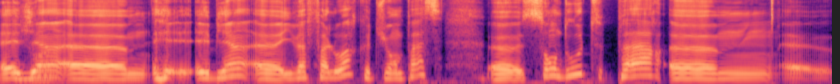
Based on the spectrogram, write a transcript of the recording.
Eh bien, eh, eh bien il va falloir falloir que tu en passes euh, sans doute par euh, euh,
